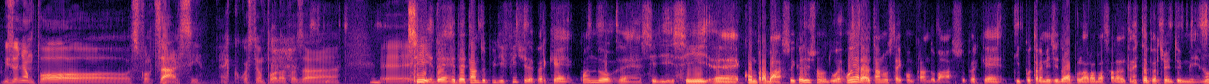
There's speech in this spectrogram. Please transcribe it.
bisogna un po' sforzarsi. Ecco, questa è un po' la cosa. Eh... Sì, ed è, ed è, tanto più difficile perché quando eh, si, si eh, compra basso, i casi sono due. O in realtà non stai comprando basso perché tipo tre mesi dopo la roba sarà al 30% in meno,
